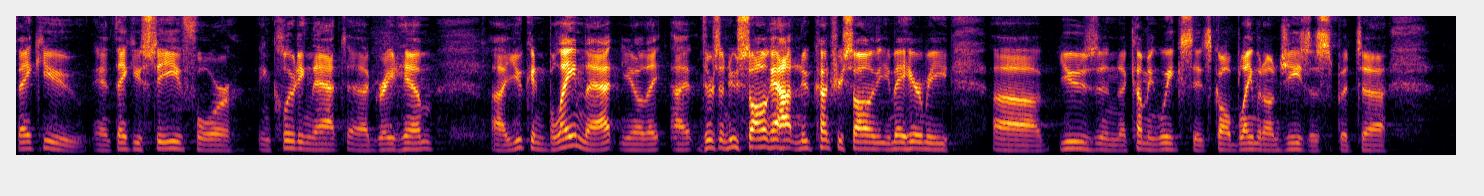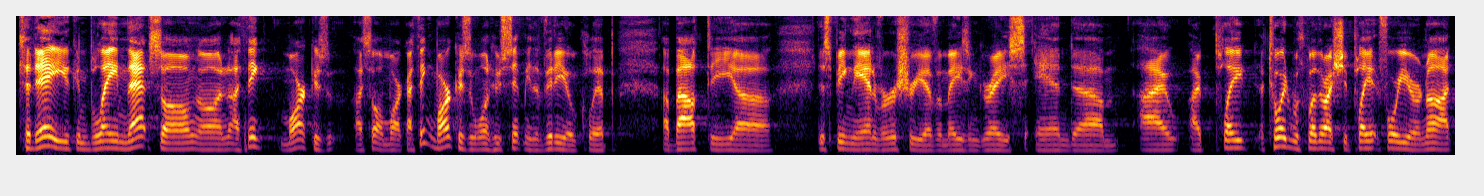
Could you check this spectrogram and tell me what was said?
Thank you. And thank you, Steve, for including that uh, great hymn. Uh, you can blame that. You know, they, uh, there's a new song out, a new country song that you may hear me uh, use in the coming weeks. It's called Blame It on Jesus. But uh, today you can blame that song on, I think Mark is, I saw Mark, I think Mark is the one who sent me the video clip about the, uh, this being the anniversary of Amazing Grace. And um, I, I played, toyed with whether I should play it for you or not.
